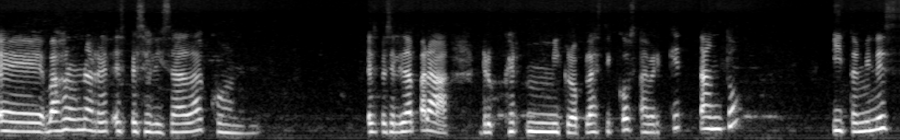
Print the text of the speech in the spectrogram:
eh, bajan una red especializada con especialidad para recoger microplásticos, a ver qué tanto. Y también es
